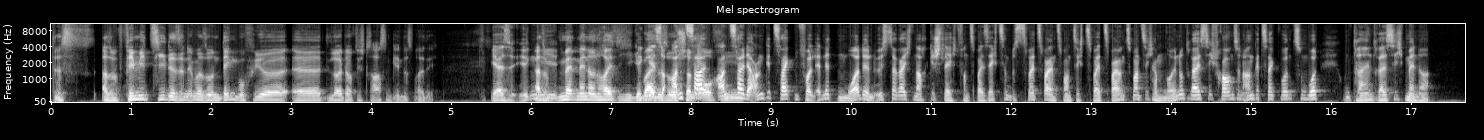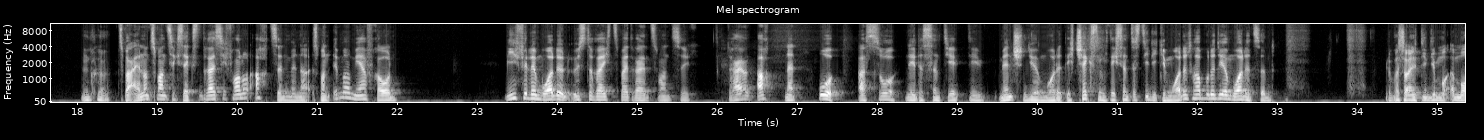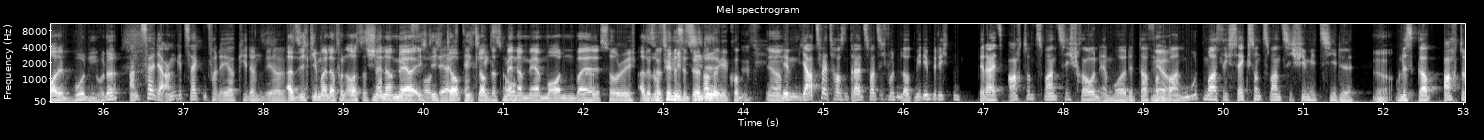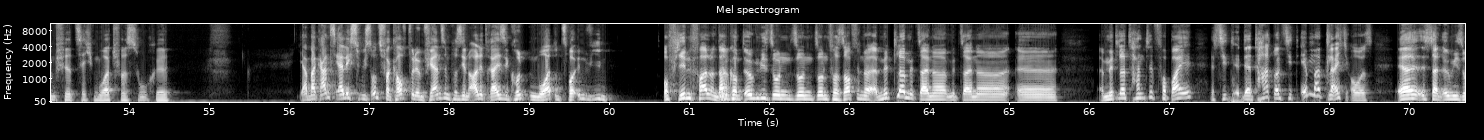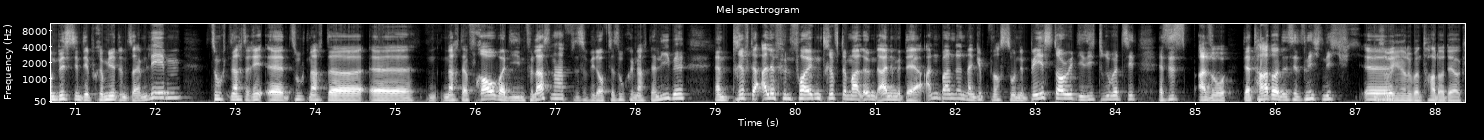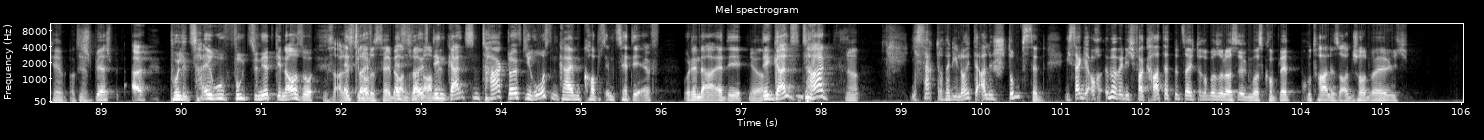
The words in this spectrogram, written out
das, also Femizide sind immer so ein Ding, wofür äh, die Leute auf die Straßen gehen, das weiß ich. Ja, also irgendwie. Also Männer und häusliche Gewalt also so ist schon Anzahl, auch. Anzahl der angezeigten vollendeten Morde in Österreich nach Geschlecht von 2016 bis 2022. 2022 haben 39 Frauen sind angezeigt worden zum Mord und 33 Männer. Okay. 2021 36 Frauen und 18 Männer. Es waren immer mehr Frauen. Wie viele Morde in Österreich 2023? Drei und acht? Nein. Oh, ach so. Nee, das sind die, die Menschen, die ermordet. Ich check's nicht. Sind das die, die gemordet haben oder die ermordet sind? Wahrscheinlich die ermordet wurden, oder? Anzahl der angezeigten von, ja, okay, dann wäre. Also ich gehe mal davon aus, dass Männer mehr mehr, ich, ich glaube, ich glaube, denk- dass denk's Männer mehr morden, weil, Ja, sorry, ich bin also so bisschen Femizide- durcheinander gekommen. ja, Im Jahr 2023 wurden laut Medienberichten bereits 28 Frauen ermordet. Davon Ja. waren mutmaßlich 26 Femizide. ja. Und es gab 48 Mordversuche. Ja, aber ganz ehrlich, so wie es uns verkauft wird im Fernsehen, passieren alle drei Sekunden Mord und zwar in Wien. Auf jeden Fall. Und dann Ja. kommt irgendwie so ein, so ein, so ein versoffener Ermittler mit seiner, mit seiner äh, Ermittlertante vorbei. Es sieht, der Tatort sieht immer gleich aus. Er ist dann irgendwie so ein bisschen deprimiert in seinem Leben, sucht nach der, äh, sucht nach der, äh, nach der Frau, weil die ihn verlassen hat, ist er wieder auf der Suche nach der Liebe. Dann trifft er alle fünf Folgen, trifft er mal irgendeine, mit der er anbandelt. Dann gibt es noch so eine B-Story, die sich drüber zieht. Es ist, also, der Tatort ist jetzt nicht, nicht, so äh, reden wir über den Tatort, ja, okay, die okay. Speer, äh, Polizeiruf funktioniert genauso. Das ist alles es genau läuft, dasselbe, es läuft Name. den ganzen Tag, läuft die Rosenkeim-Cops im ZDF oder in der ARD. Ja. Den ganzen Tag. Ja. Ich sag doch, weil die Leute alle stumpf sind. Ich sage ja auch immer, wenn ich verkatert bin, sage ich doch immer so, lass irgendwas komplett Brutales anschauen, weil ich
